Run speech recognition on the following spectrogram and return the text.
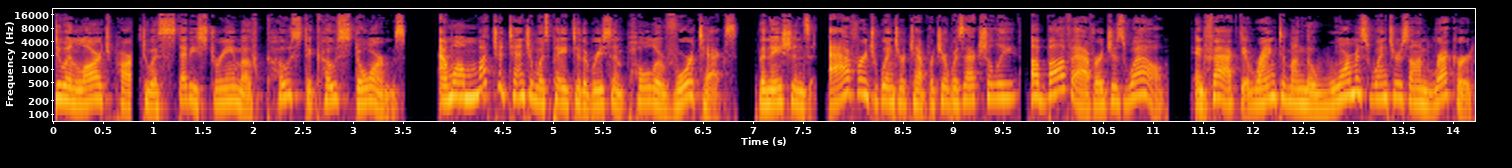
due in large part to a steady stream of coast to coast storms. And while much attention was paid to the recent polar vortex, the nation's average winter temperature was actually above average as well. In fact, it ranked among the warmest winters on record,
